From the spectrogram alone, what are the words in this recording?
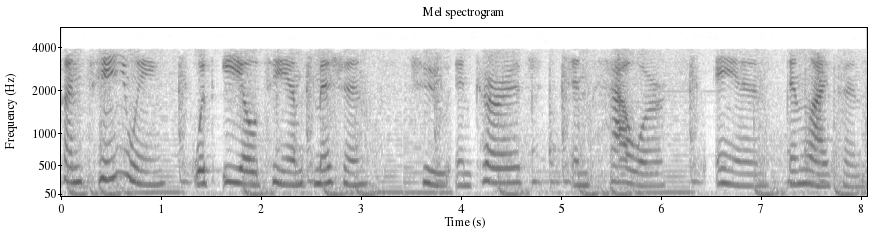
Continuing with EOTM's mission to encourage, empower, and enlighten.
